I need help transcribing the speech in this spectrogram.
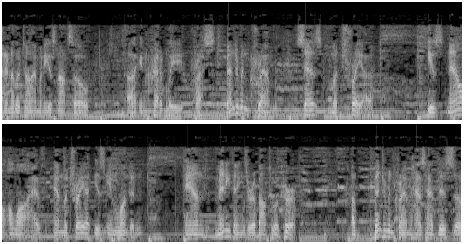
at another time when he is not so uh, incredibly pressed. Benjamin Creme says Maitreya is now alive, and Maitreya is in London, and many things are about to occur. Uh, Benjamin Creme has had this uh,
